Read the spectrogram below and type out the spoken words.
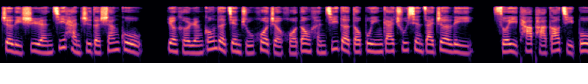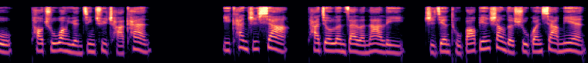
这里是人迹罕至的山谷。任何人工的建筑或者活动痕迹的都不应该出现在这里，所以他爬高几步，掏出望远镜去查看。一看之下，他就愣在了那里。只见土包边上的树冠下面，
